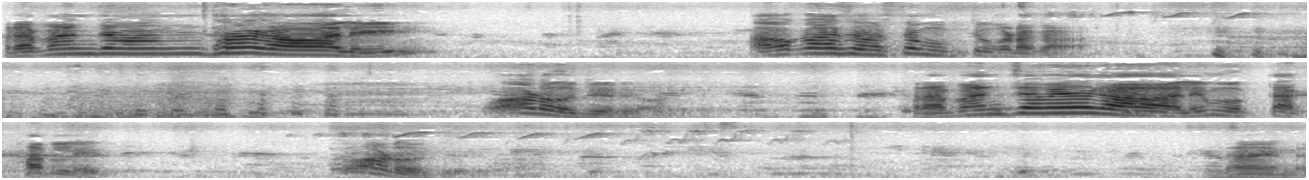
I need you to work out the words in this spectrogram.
ప్రపంచం అంతా కావాలి. అవకాశం వస్తే ముక్తి కూడా కావాలి. వాడో తీరుగా ప్రపంచమే కావాలి ముక్తి అక్కర్లేదు. వాడో తీరుగా అర్థమైందా?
